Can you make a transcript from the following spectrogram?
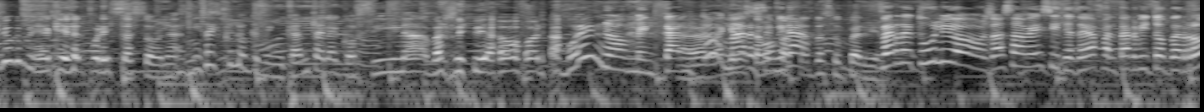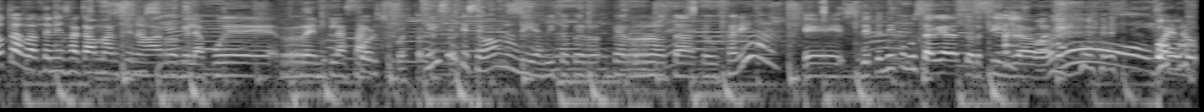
Creo que me voy a quedar por esa zona. ¿Sabes qué es lo que me encanta la cocina a partir de ahora? Bueno, me La encantó, que la Marce. estamos Mirá, pasando súper bien. Fer de Tulio, ya sabés, si te llega a faltar Vito Perrota, ya tenés acá a Marce Navarro que la puede reemplazar. Por supuesto Me dice que se va unos días Vito Per- Perrota, ¿te gustaría? Eh, depende cómo salga la tortilla. Uh, bueno.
